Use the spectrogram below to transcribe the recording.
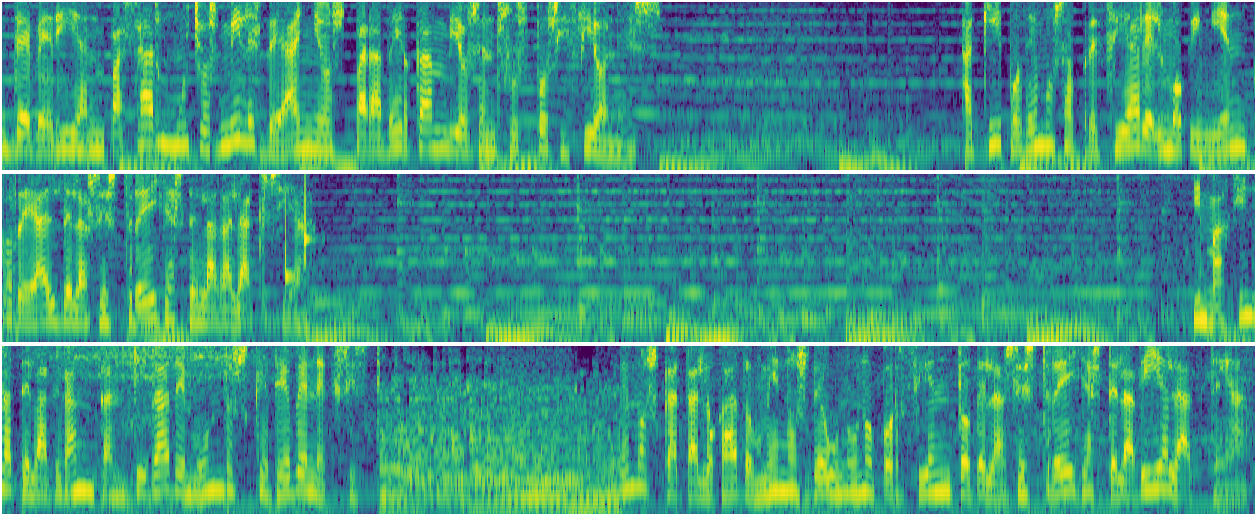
Deberían pasar muchos miles de años para ver cambios en sus posiciones. Aquí podemos apreciar el movimiento real de las estrellas de la galaxia. Imagínate la gran cantidad de mundos que deben existir. Hemos catalogado menos de un 1% de las estrellas de la Vía Láctea.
